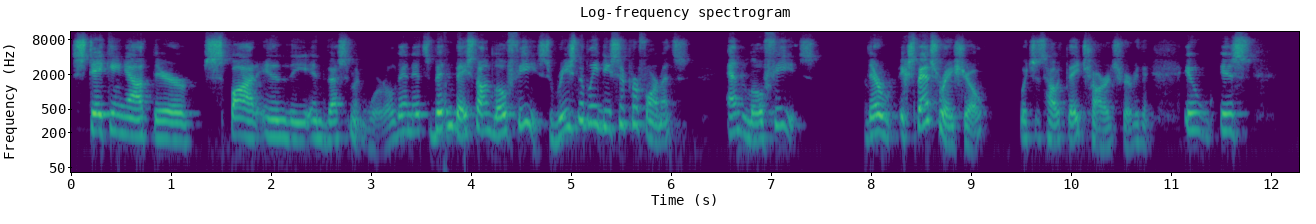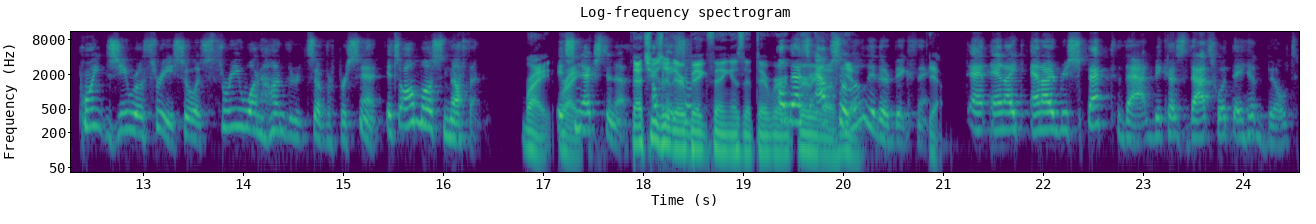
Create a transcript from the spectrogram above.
staking out their spot in the investment world, and it's been based on low fees, reasonably decent performance, and low fees. Their expense ratio, which is how they charge for everything, it is 0.03. So it's three one hundredths of a percent. It's almost nothing. Right. It's right. next to nothing. That's usually Okay, their so- big thing is that they're oh, very. Oh, that's very low. Yeah. absolutely their big thing. Yeah. And, and I and I respect that because that's what they have built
